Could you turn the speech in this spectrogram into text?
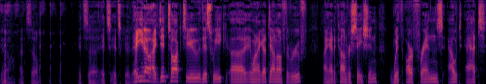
You know, that's so it's uh, it's it's good. Hey, you know, I did talk to you this week uh, when I got down off the roof. I had a conversation with our friends out at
